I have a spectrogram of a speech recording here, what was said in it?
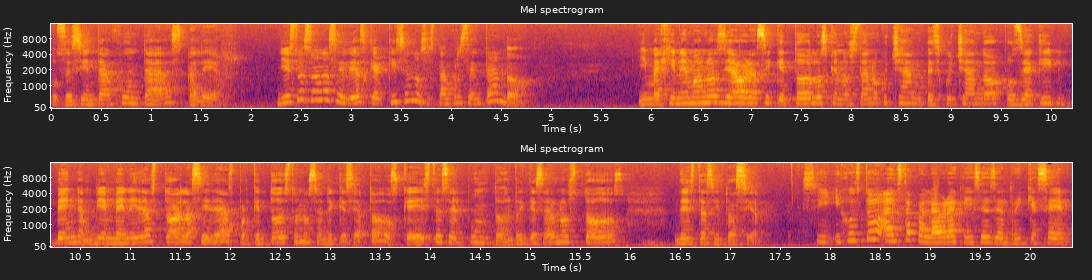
pues se sientan juntas a leer. Y estas son las ideas que aquí se nos están presentando. Imaginémonos ya ahora sí que todos los que nos están escuchando, pues de aquí vengan, bienvenidas todas las ideas, porque todo esto nos enriquece a todos, que este es el punto, enriquecernos todos de esta situación. Sí, y justo a esta palabra que dices de enriquecer,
